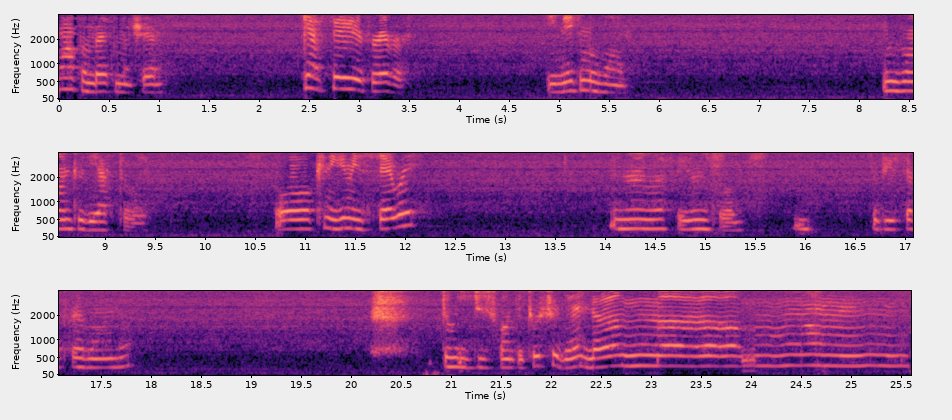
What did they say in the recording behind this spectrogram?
Gonna back my chair. Can't stay here forever. You need to move on. Move on to the afterlife. Well, can you give me a stairway? And then I left for uniform. Have you suffered long enough. Don't you just want the torture then? Um, um, um,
